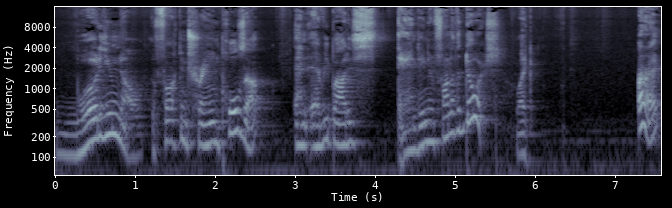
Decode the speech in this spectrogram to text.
What do you know? The fucking train pulls up and everybody's standing in front of the doors. Like all right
